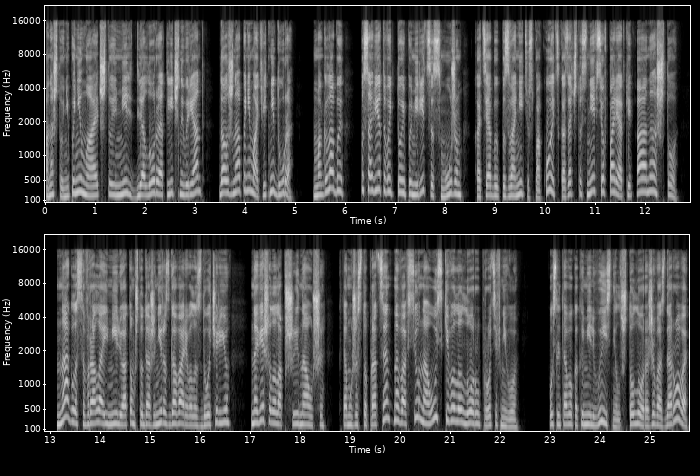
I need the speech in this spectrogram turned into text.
Она что, не понимает, что Эмиль для Лоры отличный вариант? Должна понимать, ведь не дура. Могла бы посоветовать той помириться с мужем, хотя бы позвонить, успокоить, сказать, что с ней все в порядке. А она что? Нагло соврала Эмилию о том, что даже не разговаривала с дочерью, навешала лапши на уши, к тому же стопроцентно вовсю наускивала Лору против него. После того, как Эмиль выяснил, что Лора жива-здорова,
